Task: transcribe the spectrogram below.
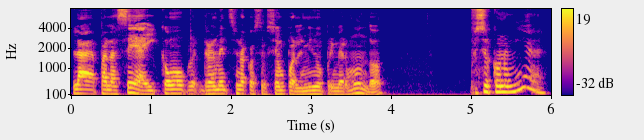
la panacea y cómo realmente es una construcción por el mismo primer mundo. Pues su economía.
